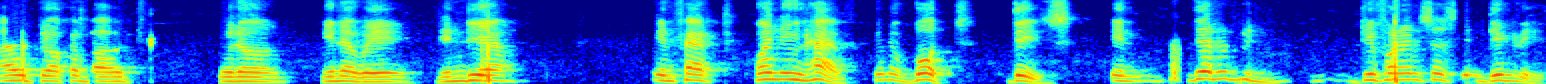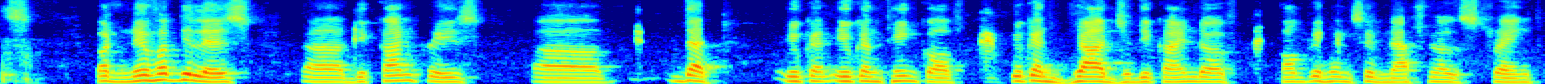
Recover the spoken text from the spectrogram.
I would talk about, you know, in a way, India. In fact, when you have, you know, both these, in there will be differences in degrees but nevertheless, uh, the countries uh, that you can you can think of, you can judge the kind of comprehensive national strength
